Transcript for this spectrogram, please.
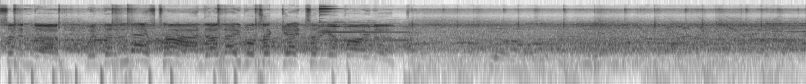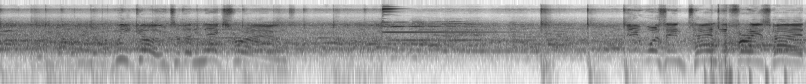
Sender with the left hand unable to get to the opponent. we go to the next round. It was intended for his head.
